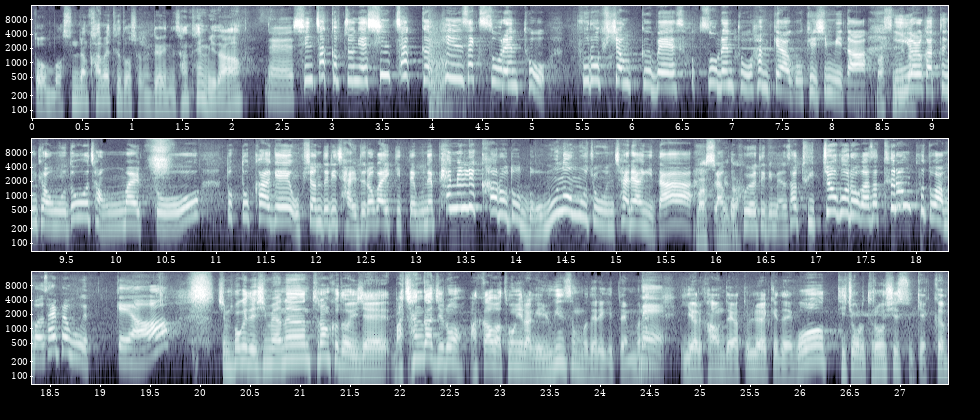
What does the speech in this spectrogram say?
또 뭐 순정 카메트도 적용되어 있는 상태입니다. 네, 신차급 중에 신차급 흰색 소렌토, 풀옵션급의 소- 소렌토 함께하고 계십니다. 맞습니다. 2열 같은 경우도 정말 또 똑똑하게 옵션들이 잘 들어가 있기 때문에 패밀리카로도 너무너무 좋은 차량이다. 맞습니다. 라고 보여드리면서 뒤쪽으로 가서 트렁크도 한번 살펴볼게요. 지금 보게 되시면은 트렁크도 이제 마찬가지로 아까와 동일하게 6인승 모델이기 때문에 네. 2열 가운데가 뚫려 있게 되고 뒤쪽으로 들어오실 수 있게끔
